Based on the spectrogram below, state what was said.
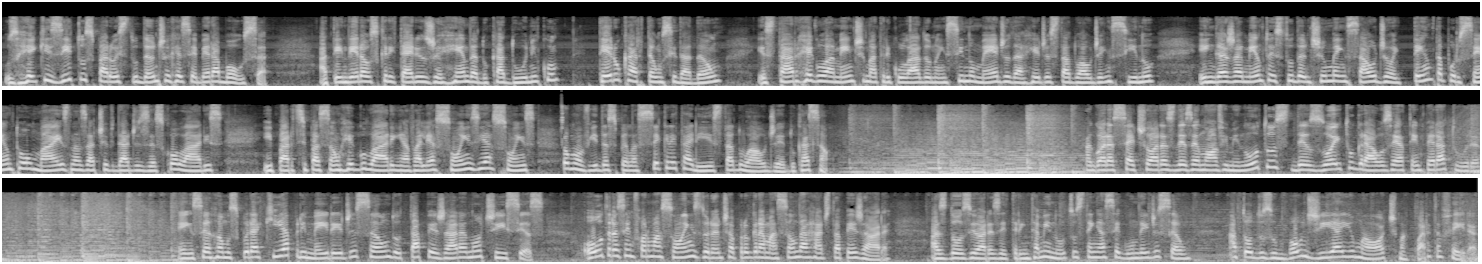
Os requisitos para o estudante receber a bolsa: atender aos critérios de renda do cadúnico, ter o cartão cidadão, estar regularmente matriculado no ensino médio da rede estadual de ensino, engajamento estudantil mensal de 80% ou mais nas atividades escolares e participação regular em avaliações e ações promovidas pela Secretaria Estadual de Educação. Agora 7 horas 19 minutos, 18 graus é a temperatura. Encerramos por aqui a primeira edição do Tapejara Notícias. Outras informações durante a programação da Rádio Tapejara. Às 12 horas e 30 minutos tem a segunda edição. A todos um bom dia e uma ótima quarta-feira.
